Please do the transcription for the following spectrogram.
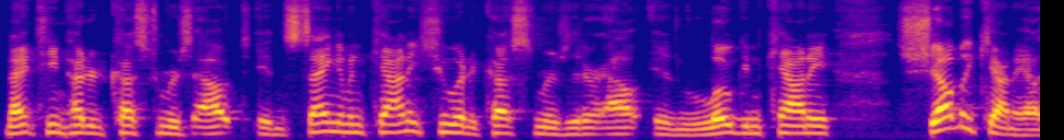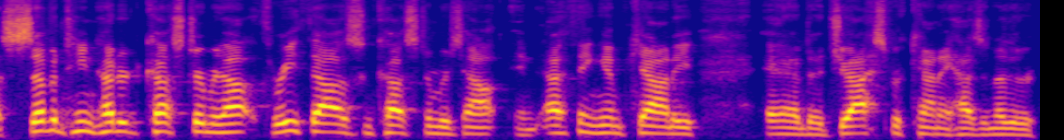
1,900 customers out in Sangamon County, 200 customers that are out in Logan County. Shelby County has 1,700 customers out, 3,000 customers out in Effingham County, and uh, Jasper County has another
